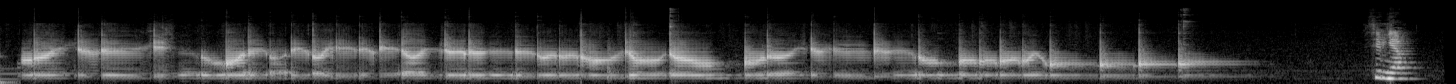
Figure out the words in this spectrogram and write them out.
сім'я.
